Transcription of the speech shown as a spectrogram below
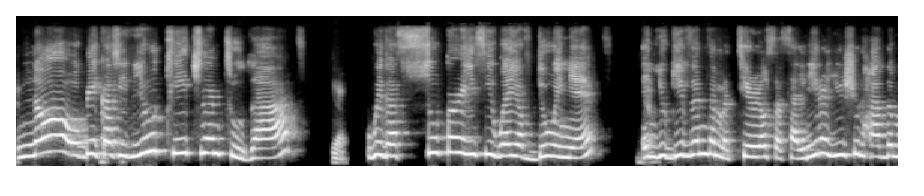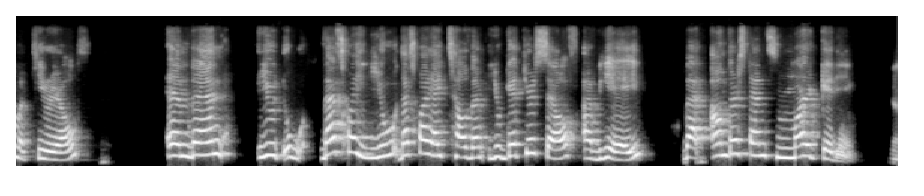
No, because if you teach them to that yeah. with a super easy way of doing it, yeah. and you give them the materials as a leader, you should have the materials. And then you that's why you that's why i tell them you get yourself a va that understands marketing yeah.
